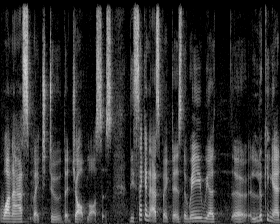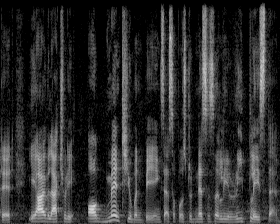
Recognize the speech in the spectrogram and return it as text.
one aspect to the job losses. The second aspect is the way we are uh, looking at it, AI will actually augment human beings as opposed to necessarily replace them.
